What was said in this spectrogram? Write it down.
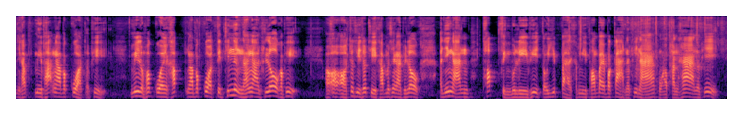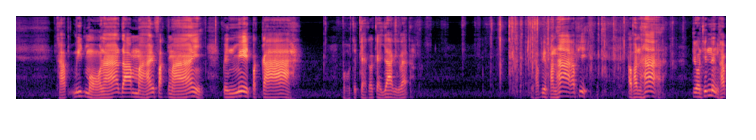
นี่ครับ มีพระงานประกวดจ้ะพี่ มีหลวงพ่อกลวยครับ งานประกวดติดที่หนึ่งนะงานพิโลกครับพี่อ๋ออ๋อเจ้าทีเจ้าทีครับไม่ใช่งานพิโลก อันนี้งานท็อปสิงห์บุรีพี่โต๊ะยี่แปดครับมีพร้อมใบประกาศนะพี่นะ ผมเอาพันห้านะพี่ ครับ มีดหมอนะด้ามไม้ฝักไม้ เป็นมีดปากกาโอ้โหจะแกะก็แกะยากอีกแล้วนะ ครับพี่พันห้าครับพี่เอาพันห้าตีวันที่หนึ่งครับ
